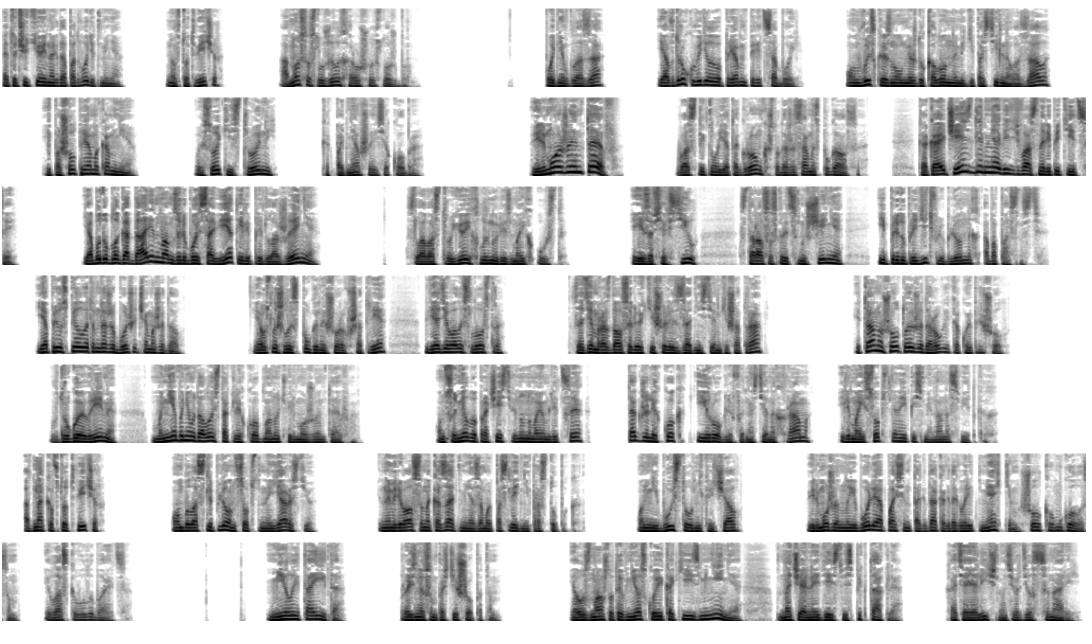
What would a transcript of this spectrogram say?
Это чутье иногда подводит меня, но в тот вечер оно сослужило хорошую службу. Подняв глаза, я вдруг увидел его прямо перед собой. Он выскользнул между колоннами гипостильного зала и пошел прямо ко мне, высокий и стройный, как поднявшаяся кобра. «Вельможа Интеф!» — воскликнул я так громко, что даже сам испугался. «Какая честь для меня видеть вас на репетиции! Я буду благодарен вам за любой совет или предложение!» Слова струей хлынули из моих уст, и изо всех сил старался скрыть смущение и предупредить влюбленных об опасности. Я преуспел в этом даже больше, чем ожидал. Я услышал испуганный шорох в шатре, где одевалась Лостра. Затем раздался легкий шелест задней стенки шатра, и Тан ушел той же дорогой, какой пришел. В другое время мне бы не удалось так легко обмануть вельможу Интефа. Он сумел бы прочесть вину на моем лице так же легко, как иероглифы на стенах храма или мои собственные письмена на свитках. Однако в тот вечер он был ослеплен собственной яростью и намеревался наказать меня за мой последний проступок. Он не буйствовал, не кричал. Вельможа наиболее опасен тогда, когда говорит мягким, шелковым голосом и ласково улыбается. «Милый Таита», — произнес он почти шепотом, — «я узнал, что ты внес кое-какие изменения в начальное действие спектакля, хотя я лично утвердил сценарий.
